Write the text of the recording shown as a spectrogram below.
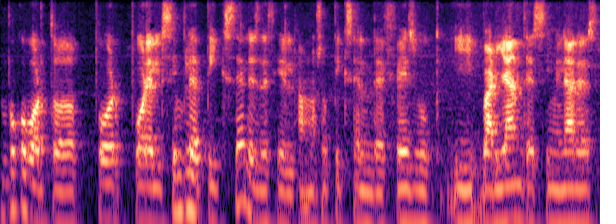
un poco por todo, por, por el simple pixel, es decir, el famoso pixel de Facebook y variantes similares.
